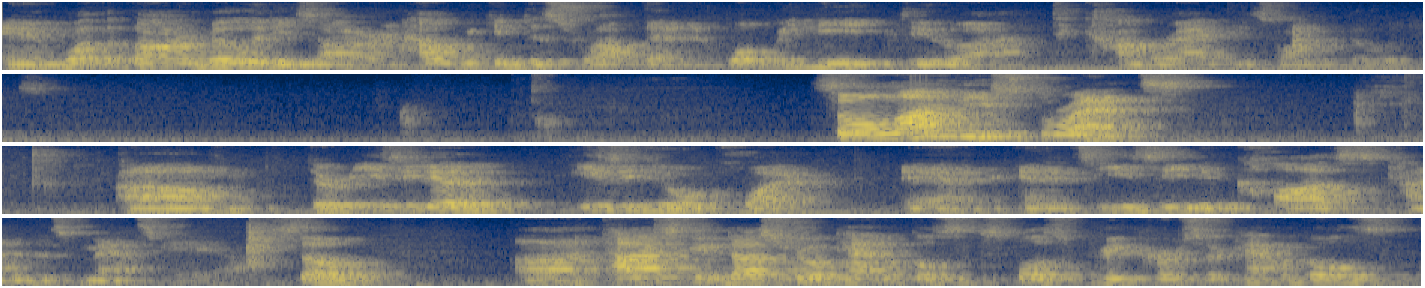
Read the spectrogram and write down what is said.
and what the vulnerabilities are and how we can disrupt that and what we need to, uh, to counteract these vulnerabilities. So a lot of these threats, um, they're easy to, easy to acquire and, and it's easy to cause kind of this mass chaos. So uh, toxic industrial chemicals, explosive precursor chemicals,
